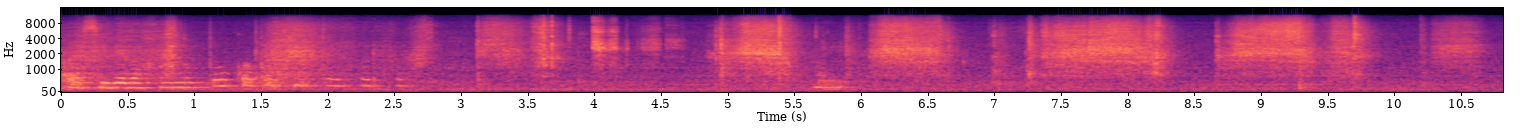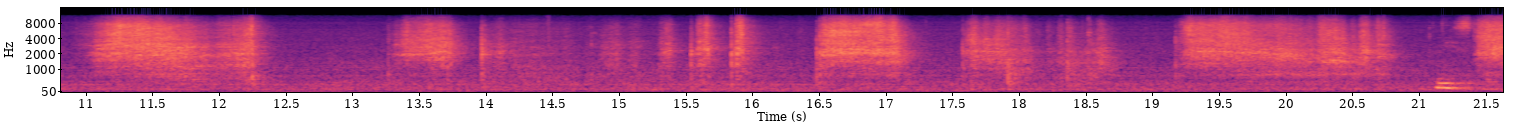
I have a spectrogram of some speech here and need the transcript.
Ahora sigue bajando poco a poquito, por favor. Listo.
